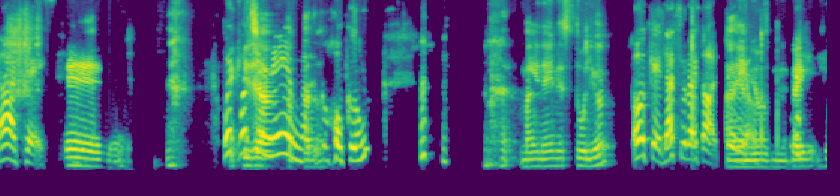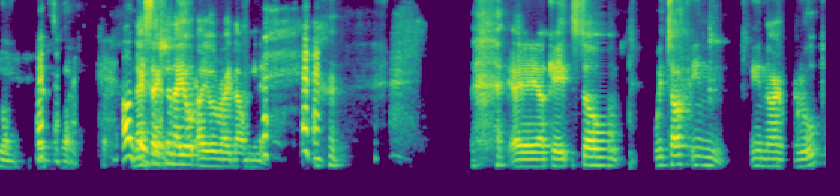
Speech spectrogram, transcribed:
Okay. Eh, What, what's your name, pasado. JUCUM? my name is Tulio. Okay, that's what I thought. I am using Zoom. That's. Okay, Next good. section, I will, I will write down my name. Eh, okay, so we talked in in our group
